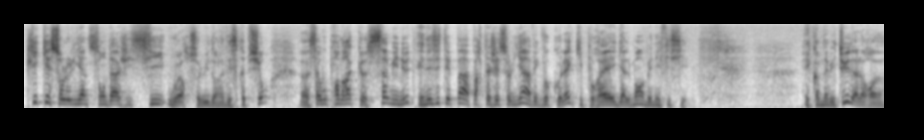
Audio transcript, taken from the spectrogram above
cliquez sur le lien de sondage ici ou alors celui dans la description. Euh, ça vous prendra que 5 minutes et n'hésitez pas à partager ce lien avec vos collègues qui pourraient également en bénéficier. Et comme d'habitude, alors euh,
